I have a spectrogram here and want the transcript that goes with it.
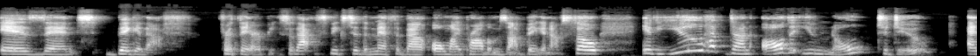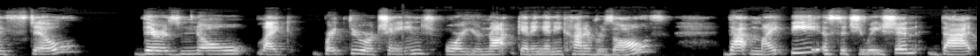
isn't big enough for therapy. So that speaks to the myth about, oh, my problem's not big enough. So if you have done all that you know to do and still there's no like breakthrough or change, or you're not getting any kind of resolve, that might be a situation that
